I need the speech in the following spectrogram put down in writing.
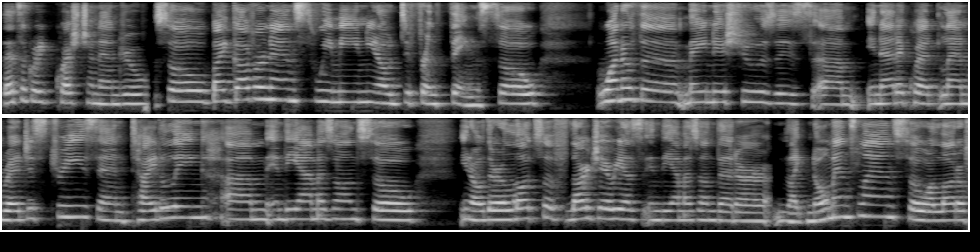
That's a great question, Andrew. So, by governance, we mean, you know, different things. So, one of the main issues is um, inadequate land registries and titling um, in the Amazon. So, you know, there are lots of large areas in the Amazon that are like no man's land. So, a lot of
